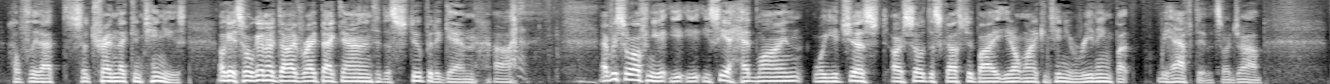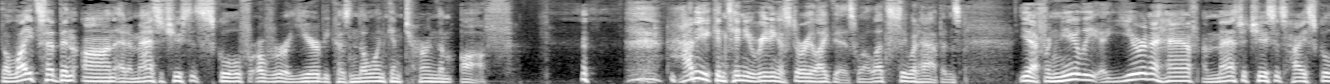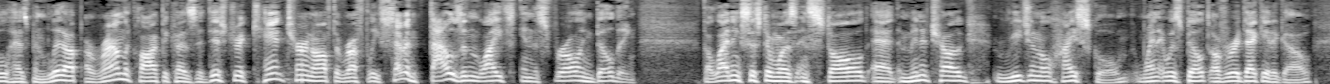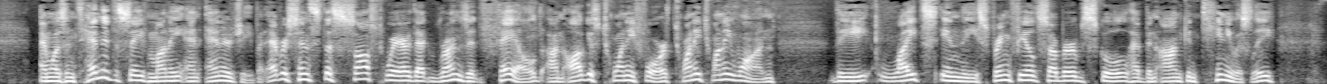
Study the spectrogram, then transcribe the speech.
hopefully that's a trend that continues. Okay, so we're going to dive right back down into the stupid again. Uh, every so often you, you, you see a headline where you just are so disgusted by it, you don't want to continue reading, but we have to. It's our job. The lights have been on at a Massachusetts school for over a year because no one can turn them off. How do you continue reading a story like this? Well, let's see what happens. Yeah, for nearly a year and a half, a Massachusetts high school has been lit up around the clock because the district can't turn off the roughly 7,000 lights in the sprawling building. The lighting system was installed at Minnechaug Regional High School when it was built over a decade ago and was intended to save money and energy. But ever since the software that runs it failed on August 24th, 2021, the lights in the Springfield suburbs school have been on continuously,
